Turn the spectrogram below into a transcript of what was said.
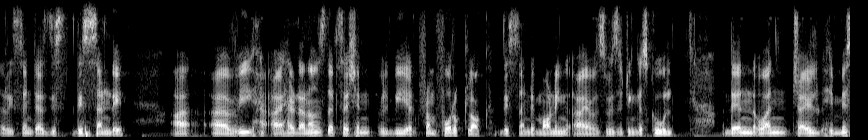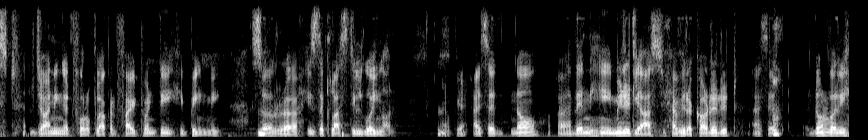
recent as this, this Sunday, uh, uh, we I had announced that session will be at from four o'clock this Sunday morning. I was visiting a school. Then one child he missed joining at four o'clock. At five twenty, he pinged me, "Sir, uh, is the class still going on?" Okay, I said no. Uh, then he immediately asked, "Have you recorded it?" I said, "Don't worry,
